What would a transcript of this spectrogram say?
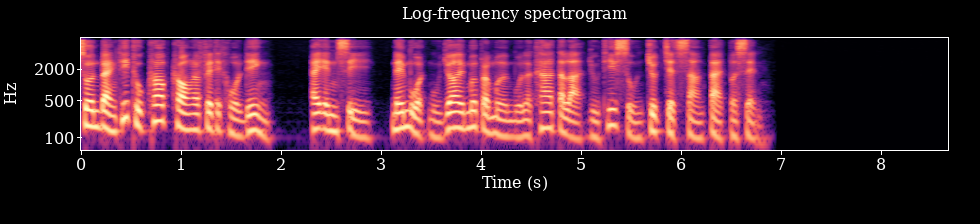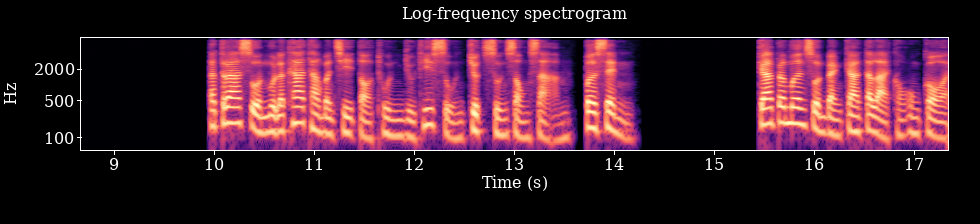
ส่วนแบ่งที่ถูกครอบครอง a f f e t i c Holding INC ในหมวดหมู่ย่อยเมื่อประเมินมูลค่าตลาดอยู่ที่ 0.738%อัตราส่วนมูลค่าทางบัญชีต่อทุนอยู่ที่ 0.023%การประเมินส่วนแบ่งการตลาดขององค์กร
